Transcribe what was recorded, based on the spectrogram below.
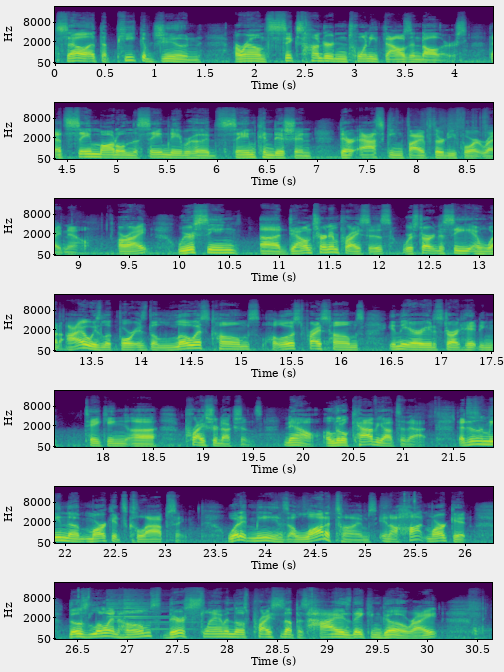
sell at the peak of June around $620,000. That same model in the same neighborhood, same condition, they're asking 530 for it right now. All right, we're seeing a downturn in prices. We're starting to see, and what I always look for is the lowest homes, lowest priced homes in the area to start hitting taking uh, price reductions. Now, a little caveat to that. That doesn't mean the market's collapsing. What it means, a lot of times in a hot market, those low end homes, they're slamming those prices up as high as they can go, right?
